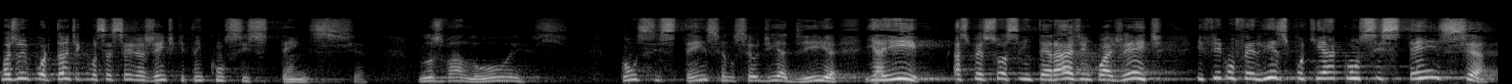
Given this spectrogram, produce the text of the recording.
Mas o importante é que você seja gente que tem consistência nos valores, consistência no seu dia a dia. E aí, as pessoas interagem com a gente e ficam felizes porque há consistência.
